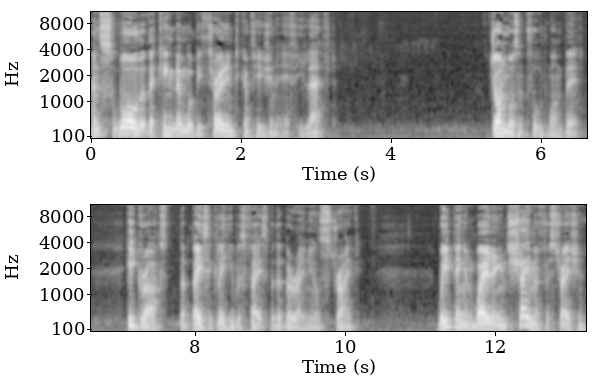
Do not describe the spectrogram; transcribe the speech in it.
and swore that the kingdom would be thrown into confusion if he left. John wasn't fooled one bit. He grasped that basically he was faced with a baronial strike. Weeping and wailing in shame and frustration,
